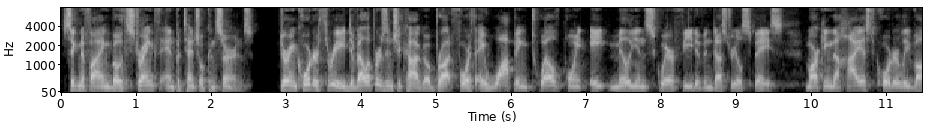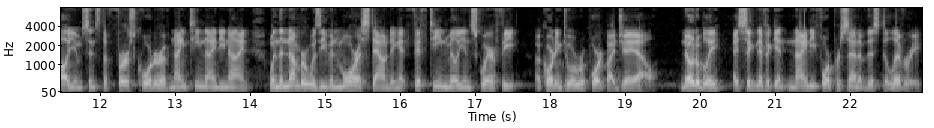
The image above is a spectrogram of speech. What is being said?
signifying both strength and potential concerns. During quarter three, developers in Chicago brought forth a whopping 12.8 million square feet of industrial space, marking the highest quarterly volume since the first quarter of 1999, when the number was even more astounding at 15 million square feet, according to a report by JLL. Notably, a significant 94% of this delivery,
